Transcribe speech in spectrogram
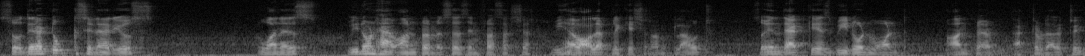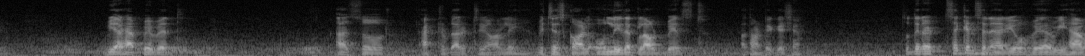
So there are two scenarios. One is we don't have on-premises infrastructure. We have all application on cloud. So in that case, we don't want on-prem Active Directory. We are happy with Azure Active Directory only, which is called only the cloud-based authentication. So there are second scenario where we have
